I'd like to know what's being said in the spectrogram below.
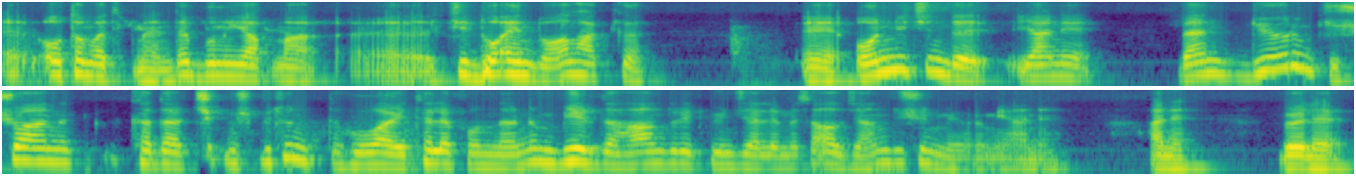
E, otomatikmen de bunu yapma e, ki do en doğal hakkı. E, onun için de yani ben diyorum ki şu ana kadar çıkmış bütün Huawei telefonlarının bir daha Android güncellemesi alacağını düşünmüyorum yani. Hani böyle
